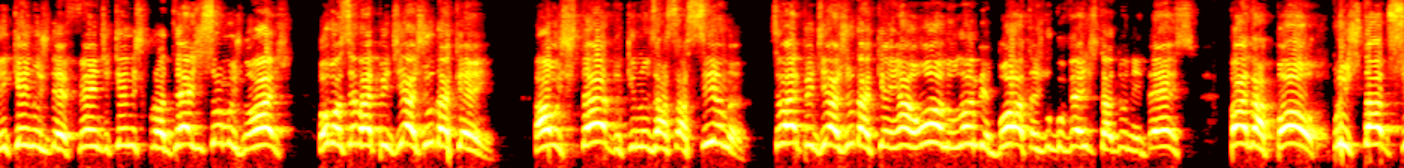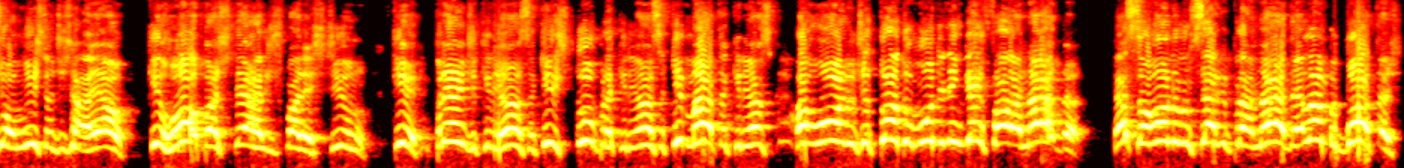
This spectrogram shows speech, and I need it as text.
e quem nos defende, quem nos protege somos nós. Ou você vai pedir ajuda a quem? Ao Estado que nos assassina? Você vai pedir ajuda a quem? A ONU, lambe-botas do governo estadunidense? Paga pau para o Estado sionista de Israel, que rouba as terras dos palestinos, que prende criança, que estupra criança, que mata criança, ao olho de todo mundo e ninguém fala nada. Essa ONU não serve para nada, é lambe-botas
